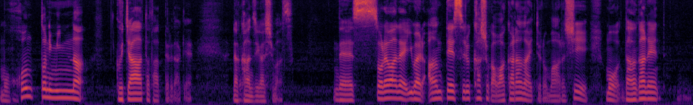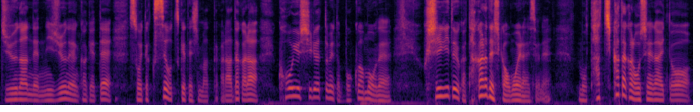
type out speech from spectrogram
もう本当にみんなぐちゃーっと立ってるだけな感じがします。でそれはねいわゆる安定する箇所がわからないっていうのもあるしもう長年十何年20年かけてそういった癖をつけてしまったからだからこういうシルエット見ると僕はもうね不思議というか宝でしか思えないですよね。もう立ち方から教えないと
